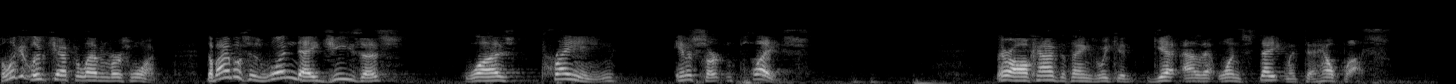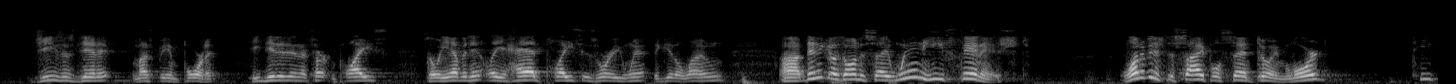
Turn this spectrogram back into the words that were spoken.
So look at Luke chapter 11, verse 1. The Bible says one day Jesus was praying in a certain place. There are all kinds of things we could get out of that one statement to help us. Jesus did it, must be important. He did it in a certain place, so he evidently had places where he went to get alone. Uh, then he goes on to say, when he finished, one of his disciples said to him, Lord, teach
